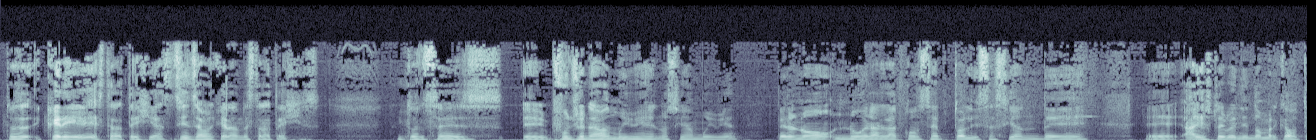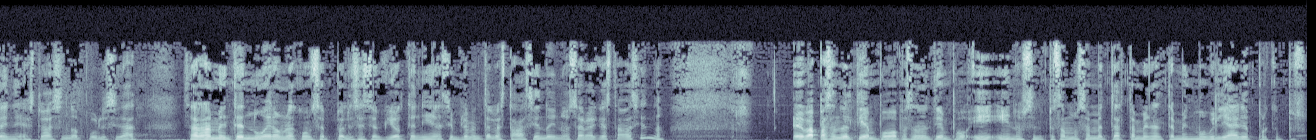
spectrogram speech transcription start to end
Entonces, creé estrategias sin saber que eran estrategias. Entonces, eh, funcionaban muy bien, nos iban muy bien, pero no, no era la conceptualización de, eh, ay, estoy vendiendo mercadotecnia, estoy haciendo publicidad. O sea, realmente no era una conceptualización que yo tenía, simplemente lo estaba haciendo y no sabía qué estaba haciendo. Eh, va pasando el tiempo, va pasando el tiempo y, y, nos empezamos a meter también al tema inmobiliario, porque pues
